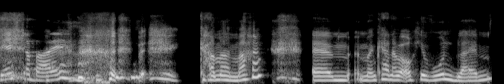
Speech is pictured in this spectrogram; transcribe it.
wäre ich dabei. kann man machen. Ähm, man kann aber auch hier wohnen bleiben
